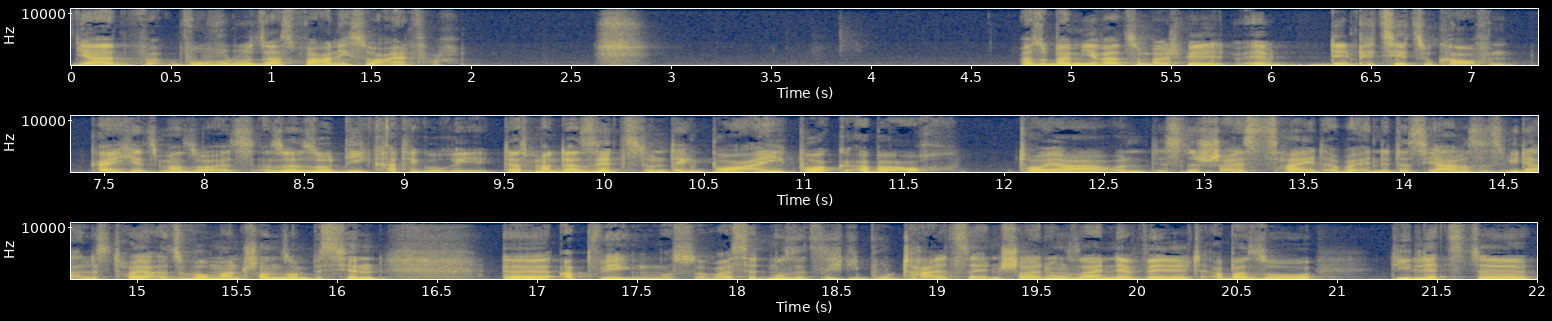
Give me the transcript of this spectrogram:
Ja, wo, wo du sagst, war nicht so einfach. Also bei mir war zum Beispiel, äh, den PC zu kaufen. Kann ich jetzt mal so als, also so die Kategorie. Dass man da sitzt und denkt, boah, eigentlich Bock, aber auch teuer und ist eine scheiß Zeit, aber Ende des Jahres ist wieder alles teuer. Also wo man schon so ein bisschen äh, abwägen muss. So, weißt du, das muss jetzt nicht die brutalste Entscheidung sein der Welt, aber so die letzte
